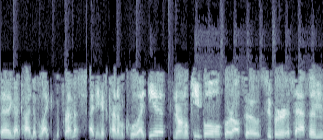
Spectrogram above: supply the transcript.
saying I kind of like the premise. I think it's kind of a cool idea. Normal people who are also super assassins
